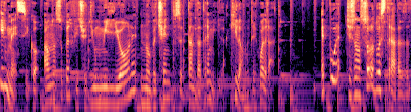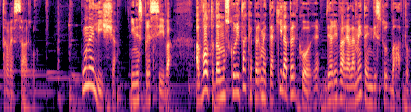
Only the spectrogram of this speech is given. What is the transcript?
Il Messico ha una superficie di 1.973.000 km2. Eppure ci sono solo due strade ad attraversarlo. Una è liscia, inespressiva, avvolto da un'oscurità che permette a chi la percorre di arrivare alla meta indisturbato,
